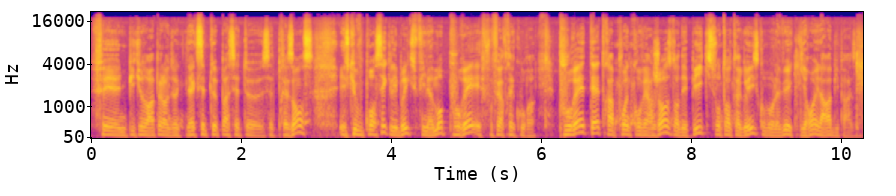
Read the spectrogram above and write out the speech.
fait une piqûre de rappel en disant qu'il n'accepte pas cette, euh, cette présence. Est-ce que vous pensez que les BRICS, finalement, pourraient, il faut faire très court, hein, pourraient être un point de convergence dans des pays qui sont antagonistes, comme on l'a vu avec l'Iran et l'Arabie, par exemple?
